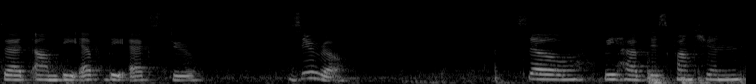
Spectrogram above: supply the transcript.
set um, the f to 0. So we have this function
